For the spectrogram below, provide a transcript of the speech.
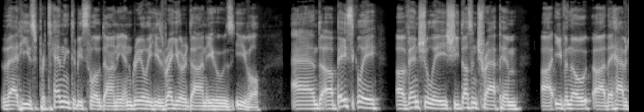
that he's pretending to be slow Donnie and really he's regular Donnie who's evil. And uh, basically, eventually, she doesn't trap him, uh, even though uh, they have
